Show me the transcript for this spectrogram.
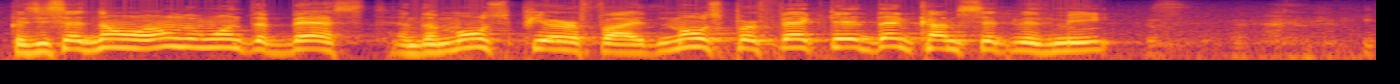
Because he said, no I only want the best and the most purified, most perfected then come sit with me.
